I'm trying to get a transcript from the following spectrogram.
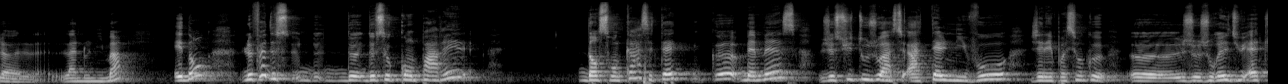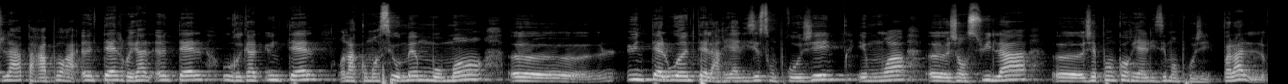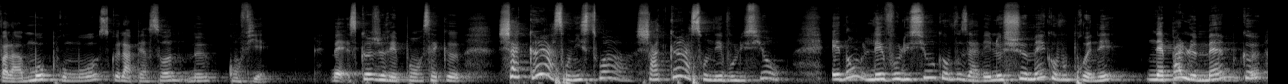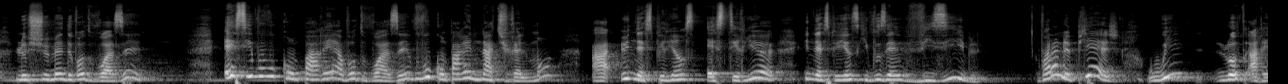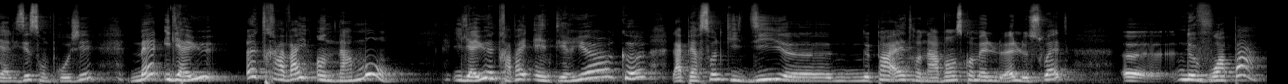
l'anonymat. Et donc, le fait de, de, de, se comparer dans son cas, c'était que, ben mince, je suis toujours à, tel niveau, j'ai l'impression que euh, j'aurais dû être là par rapport à un tel, regarde un tel ou regarde une telle, on a commencé au même moment, euh, une telle ou un tel a réalisé son projet et moi, euh, j'en suis là, euh, j'ai pas encore réalisé mon projet. Voilà, voilà, mot pour mot, ce que la personne me confiait. Mais ce que je réponds, c'est que chacun a son histoire, chacun a son évolution. Et donc, l'évolution que vous avez, le chemin que vous prenez, n'est pas le même que le chemin de votre voisin. Et si vous vous comparez à votre voisin, vous vous comparez naturellement à une expérience extérieure, une expérience qui vous est visible. Voilà le piège. Oui, l'autre a réalisé son projet, mais il y a eu un travail en amont il y a eu un travail intérieur que la personne qui dit euh, ne pas être en avance comme elle, le souhaite euh, ne voit pas.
